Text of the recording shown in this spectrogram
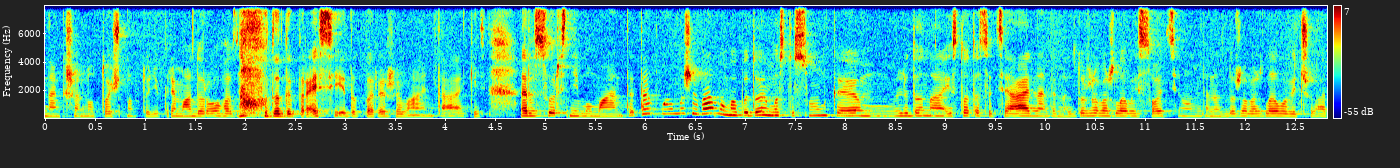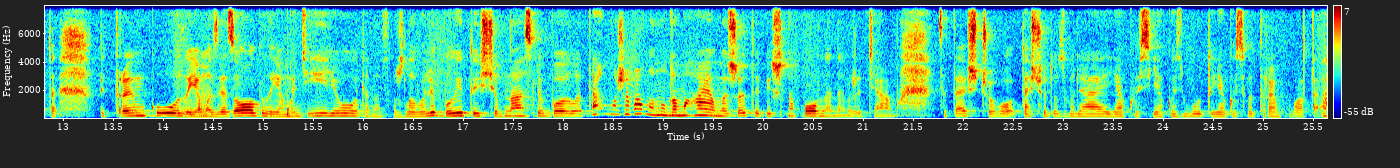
Інакше ну точно тоді пряма дорога знову до депресії, до переживань, та якісь ресурсні моменти. Так, ми, ми живемо, ми будуємо стосунки. Людина істота соціальна, для нас дуже важливий соціум, для нас дуже важливо відчувати підтримку, взаємозв'язок, взаємодію. Для нас важливо любити, щоб нас любили. Так, ми живемо, ну намагаємося жити більш наповненим життям. Це те, що те, що дозволяє якось, якось бути, якось витримувати. А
